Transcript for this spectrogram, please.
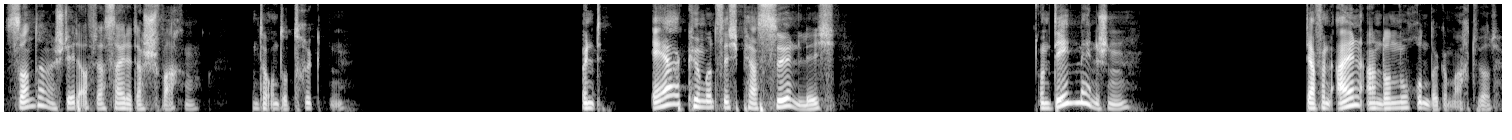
sondern er steht auf der Seite der Schwachen und der Unterdrückten. Und er kümmert sich persönlich um den Menschen, der von allen anderen nur runtergemacht wird.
